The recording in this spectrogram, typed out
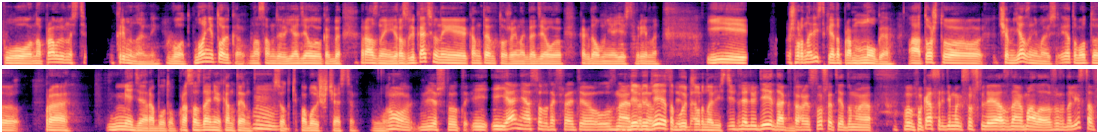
по направленности криминальный, вот. Но не только, на самом деле, я делаю как бы разный развлекательный контент тоже иногда делаю, когда у меня есть время. И журналистика это про многое. А то, что чем я занимаюсь, это вот э, про медиа работу, про создание контента mm. все-таки по большей части. Вот. Ну, видишь, тут и, и я не особо, так сказать, узнаю. Для людей это будет да. журналистика. И для людей, да, которые да. слушают, я думаю, пока среди моих слушателей я знаю мало журналистов,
